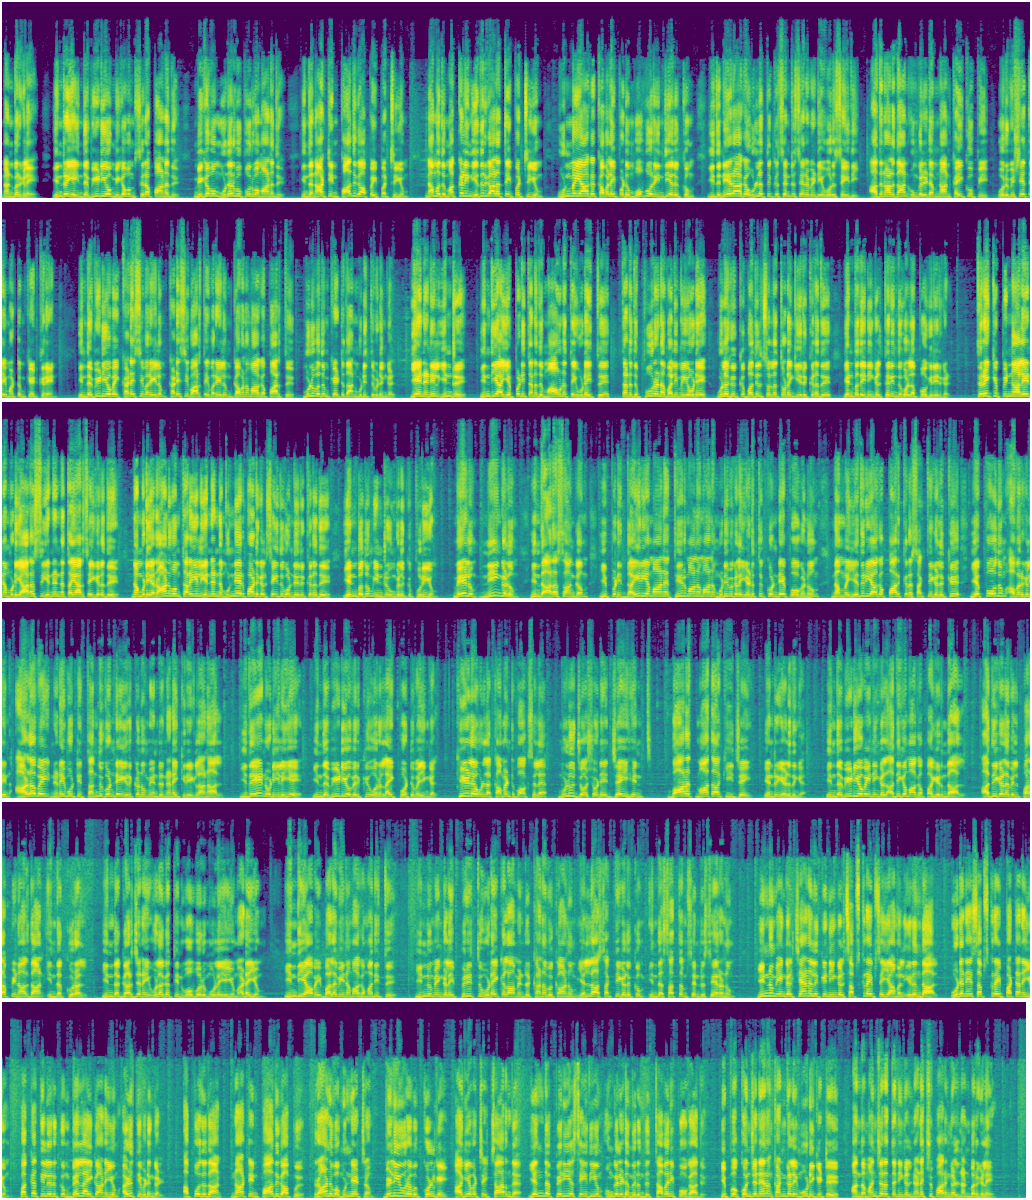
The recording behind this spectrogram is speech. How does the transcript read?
நண்பர்களே இன்றைய இந்த வீடியோ மிகவும் சிறப்பானது மிகவும் உணர்வுபூர்வமானது. இந்த நாட்டின் பாதுகாப்பை பற்றியும் நமது மக்களின் எதிர்காலத்தை பற்றியும் உண்மையாக கவலைப்படும் ஒவ்வொரு இந்தியருக்கும் இது நேராக உள்ளத்துக்கு சென்று சேர வேண்டிய ஒரு செய்தி. அதனால்தான் உங்களிடம் நான் கைகூப்பி ஒரு விஷயத்தை மட்டும் கேட்கிறேன். இந்த வீடியோவை கடைசி வரையிலும் கடைசி வார்த்தை வரையிலும் கவனமாக பார்த்து முழுவதும் கேட்டுதான் முடித்து விடுங்கள். ஏனெனில் இன்று இந்தியா எப்படி தனது மௌனத்தை உடைத்து தனது பூரண வலிமையோடே உலகுக்கு பதில் சொல்ல தொடங்கி இருக்கிறது என்பதை நீங்கள் தெரிந்து கொள்ளப் போகிறீர்கள். திரைக்கு பின்னாலே நம்முடைய அரசு என்னென்ன தயார் செய்கிறது நம்முடைய ராணுவம் தரையில் என்னென்ன முன்னேற்பாடுகள் செய்து கொண்டு இருக்கிறது என்பதும் இன்று உங்களுக்கு புரியும். மேலும் நீங்களும் இந்த அரசாங்கம் இப்படி தைரியமான தீர்மானமான முடிவுகளை எடுத்துக்கொண்டே போகணும். நம்மை எதிரியாக பார்க்கிற சக்திகளுக்கு எப்போதும் அவர்களின் அளவை நினைவூட்டி தந்து கொண்டே இருக்கணும் என்று நினைக்கிறீர்களானால் இதே நொடியிலேயே இந்த வீடியோவிற்கு ஒரு லைக் போட்டு வையுங்கள். கீழே உள்ள கமெண்ட் பாக்ஸ்ல முழு ஜோஷோடே ஜெய் ஹிந்த் பாரத் மாதா கி ஜெய் என்று எழுதுங்க. இந்த வீடியோவை நீங்கள் அதிகமாக பகிர்ந்தால் அதிகளவில் பரப்பினால்தான் இந்த குரல் இந்த கர்ஜனை உலகத்தின் ஒவ்வொரு மூலையையும் அடையும். இந்தியாவை பலவீனமாக மதித்து இன்னும் எங்களை பிரித்து உடைக்கலாம் என்று கனவு காணும் எல்லா சக்திகளுக்கும் இந்த சத்தம் சென்று சேரணும். இன்னும் எங்கள் சேனலுக்கு நீங்கள் சப்ஸ்கிரைப் செய்யாமல் இருந்தால் உடனே சப்ஸ்கிரைப் பட்டனையும் பக்கத்தில் இருக்கும் பெல் ஐகானையும் அழுத்திவிடுங்கள். அப்போதுதான் நாட்டின் பாதுகாப்பு ராணுவ முன்னேற்றம் வெளியுறவு கொள்கை ஆகியவற்றை சார்ந்த எந்த பெரிய செய்தியும் உங்களிடமிருந்து தவறி போகாது. இப்போ கொஞ்ச நேரம் கண்களை மூடிக்கிட்டு அந்த மஞ்சரத்தை நீங்கள் நினைச்சு பாருங்கள் நண்பர்களே.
